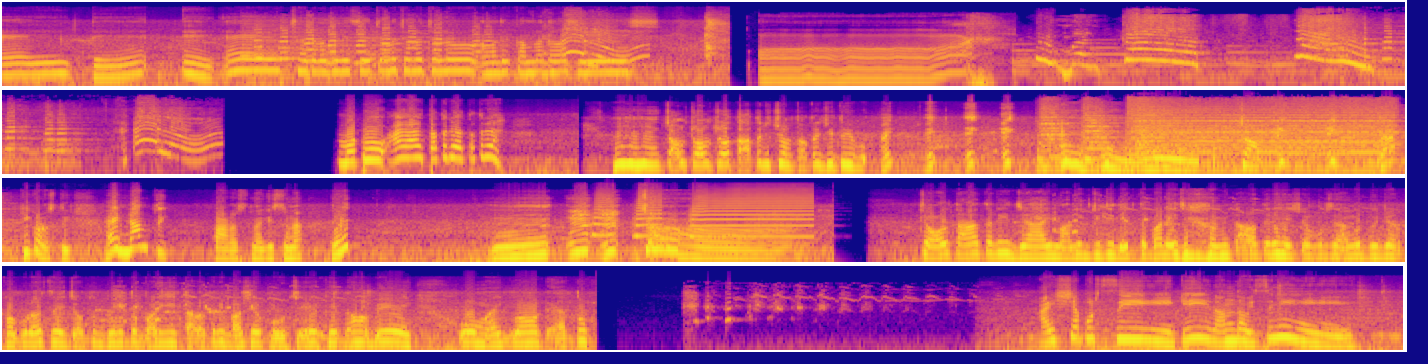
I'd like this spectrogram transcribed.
এই দে এই এই ছটা বাজে গেছে চলো চলো চলো আমাদের কামলা দেওয়া শেষ মোটু আয় আয় তাড়াতাড়ি আয় তাড়াতাড়ি আয়। হুম হুম হুম, চল চল চল তাড়াতাড়ি চল তাড়াতাড়ি যেতে হইব এই এই এই এই উম, উম, উম, চল এই এই দাঁড়া, কি করস তুই এই নাম তুই পারস না কিছু না ধরে চল তাড়াতাড়ি যাই মালিক যদি দেখতে পারে যে আমি তাড়াতাড়ি হেসে পড়ছি আমার দুইটার খবর আছে যত দ্রুত পারি তাড়াতাড়ি বাসে পৌঁছে খেতে হবে ও মাই গড এত আইসা পড়ছি কি রান্দা হইছে নি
